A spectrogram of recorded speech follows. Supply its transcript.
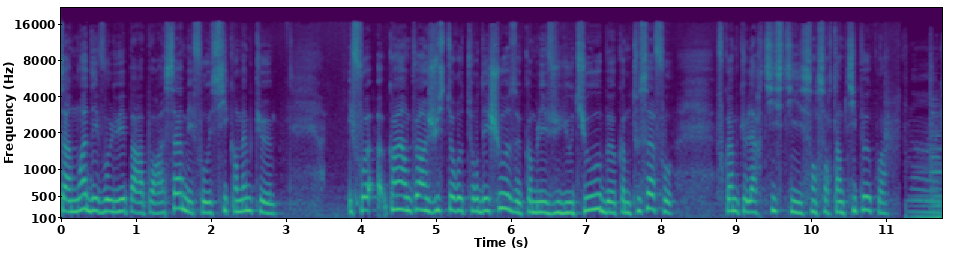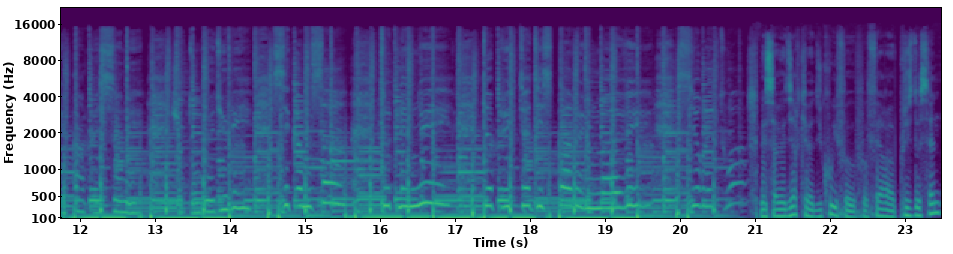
à moi d'évoluer par rapport à ça, mais il faut aussi quand même que. Il faut quand même un peu un juste retour des choses, comme les vues YouTube, comme tout ça. Il faut, faut quand même que l'artiste s'en sorte un petit peu, quoi. Un peu sonné, je tombe du lit, c'est comme ça, toutes les nuits, depuis que t'as disparu de ma vie, sur les toits. Mais ça veut dire que du coup, il faut, faut faire plus de scènes?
